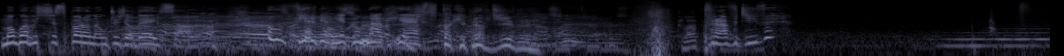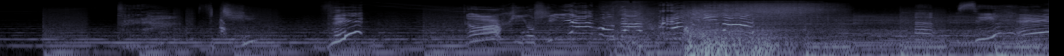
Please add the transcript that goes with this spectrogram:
Mogłabyś się sporo nauczyć od Ace'a. Uwielbiam jego magię. Taki prawdziwy. Prawdziwy? Prawdziwy? Och, już ja mu dam prawdziwość! E,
